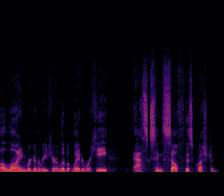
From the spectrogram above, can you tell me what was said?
a line we're going to read here a little bit later where he asks himself this question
